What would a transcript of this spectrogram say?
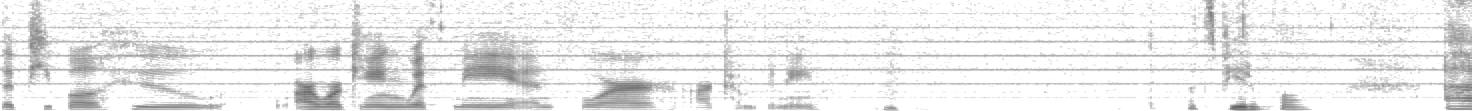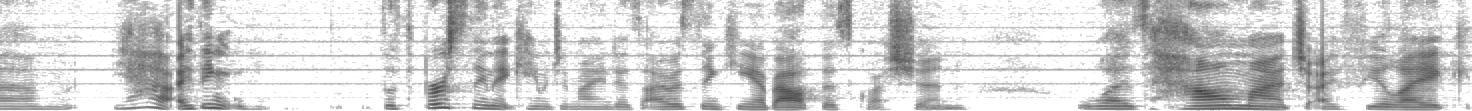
the people who are working with me and for our company. Beautiful. Um, yeah, I think the first thing that came to mind as I was thinking about this question was how much I feel like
